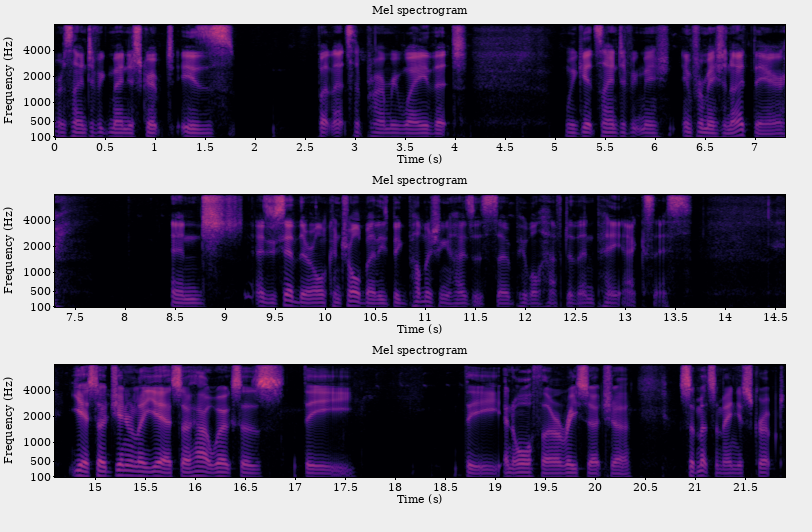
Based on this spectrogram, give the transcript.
or a scientific manuscript is, but that's the primary way that we get scientific ma- information out there. And as you said, they're all controlled by these big publishing houses, so people have to then pay access. Yeah, so generally, yeah. So how it works is the the an author, a researcher, submits a manuscript.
